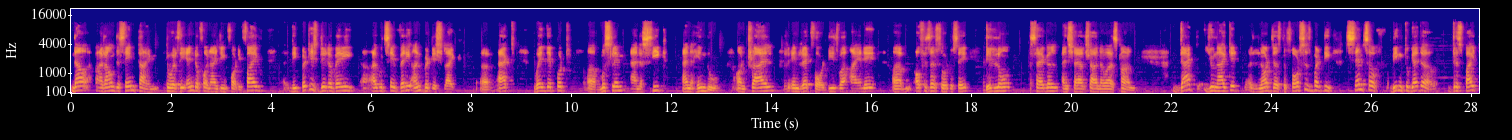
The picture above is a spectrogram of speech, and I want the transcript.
Now, around the same time, towards the end of 1945, the British did a very, uh, I would say, very un British like uh, act when they put a Muslim and a Sikh and a Hindu on trial in Red Fort. These were INA um, officers, so to say, Dhillon, Sehgal, and Shah, Nawaz Khan. That united not just the forces, but the sense of being together despite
